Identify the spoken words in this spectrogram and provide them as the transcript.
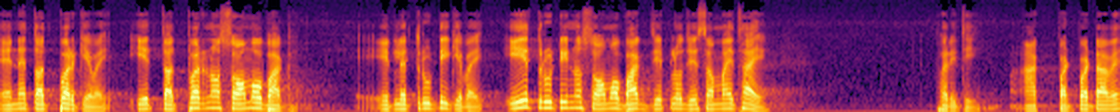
એને તત્પર કહેવાય. એ તત્પરનો સોમો ભાગ એટલે ત્રુટિ કહેવાય. એ ત્રુટિનો સોમો ભાગ જેટલો જે સમય થાય, ફરીથી આંખ પટપટ આવે,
